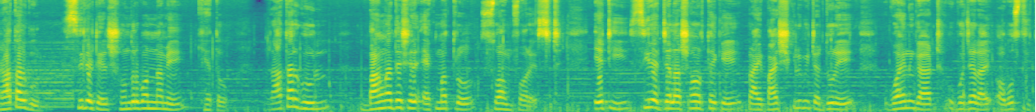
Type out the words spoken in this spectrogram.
রাতারগুল সিলেটের সুন্দরবন নামে খ্যাত। রাতারগুল বাংলাদেশের একমাত্র সোয়াম ফরেস্ট এটি সিলেট জেলা শহর থেকে প্রায় বাইশ কিলোমিটার দূরে গোয়েনঘাট উপজেলায় অবস্থিত।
